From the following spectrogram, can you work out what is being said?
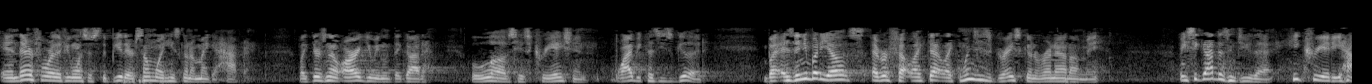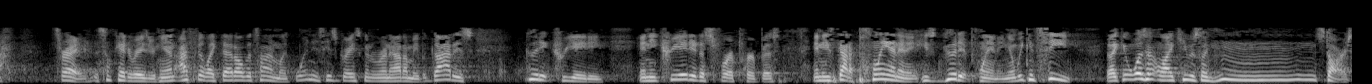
and therefore if he wants us to be there, some way he's gonna make it happen. Like there's no arguing that God loves his creation. Why? Because he's good. But has anybody else ever felt like that? Like, when's his grace going to run out on me? But you see, God doesn't do that. He created, yeah, that's right. It's okay to raise your hand. I feel like that all the time. Like, when is his grace going to run out on me? But God is good at creating. And he created us for a purpose. And he's got a plan in it. He's good at planning. And we can see, like, it wasn't like he was like, hmm, stars.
